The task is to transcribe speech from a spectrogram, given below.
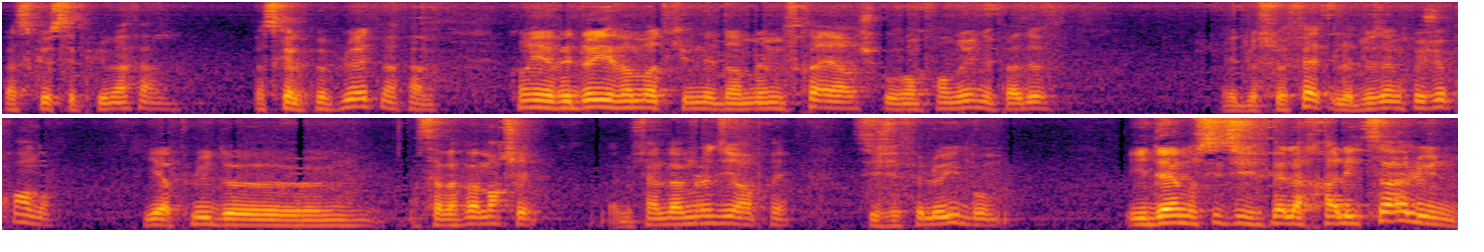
Parce que c'est plus ma femme. Parce qu'elle ne peut plus être ma femme. Quand il y avait deux Yevamot qui venaient d'un même frère, je pouvais en prendre une et pas deux. Et de ce fait, le deuxième que je vais prendre, il n'y a plus de... ça va pas marcher. Michel va me le dire après, si j'ai fait le hiboum. Idem aussi si j'ai fait la khalitza l'une.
